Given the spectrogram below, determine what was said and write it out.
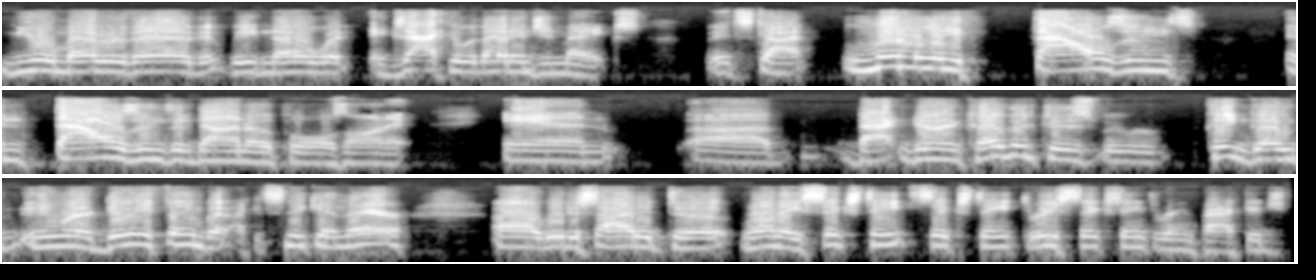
mule motor there that we know what exactly what that engine makes. It's got literally thousands and thousands of dyno pulls on it. And uh, back during COVID, because we were couldn't go anywhere and do anything, but I could sneak in there. Uh, we decided to run a 16th, 16th, 3 16th ring package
